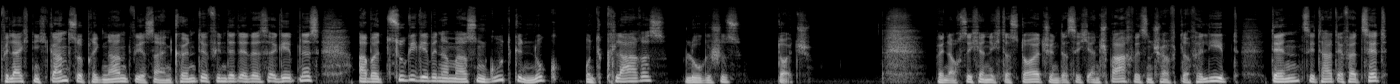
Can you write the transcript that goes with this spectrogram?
Vielleicht nicht ganz so prägnant, wie es sein könnte, findet er das Ergebnis, aber zugegebenermaßen gut genug und klares, logisches Deutsch. Wenn auch sicher nicht das Deutsch, in das sich ein Sprachwissenschaftler verliebt, denn, Zitat FAZ,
